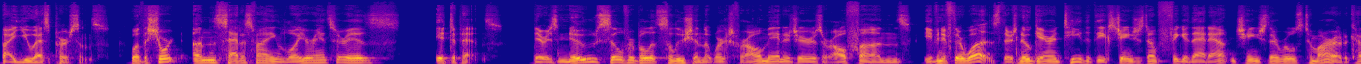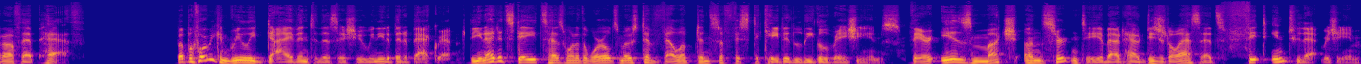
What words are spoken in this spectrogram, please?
by US persons? Well, the short, unsatisfying lawyer answer is it depends. There is no silver bullet solution that works for all managers or all funds. Even if there was, there's no guarantee that the exchanges don't figure that out and change their rules tomorrow to cut off that path. But before we can really dive into this issue, we need a bit of background. The United States has one of the world's most developed and sophisticated legal regimes. There is much uncertainty about how digital assets fit into that regime.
